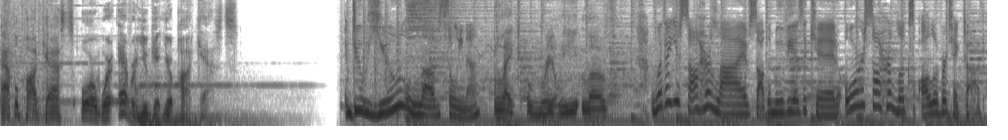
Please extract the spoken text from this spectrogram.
Apple Podcasts, or wherever you get your podcasts. Do you love Selena? Like, really love? Whether you saw her live, saw the movie as a kid, or saw her looks all over TikTok,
